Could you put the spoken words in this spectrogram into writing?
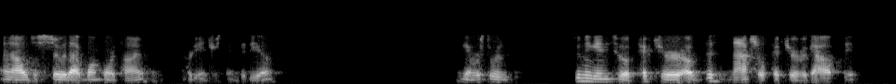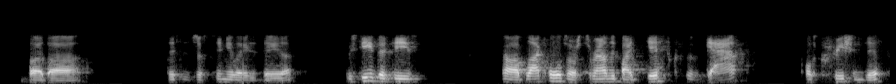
And I'll just show that one more time. It's a pretty interesting video. Again, we're sort of zooming into a picture of, this is an actual picture of a galaxy, but uh, this is just simulated data. We see that these uh, black holes are surrounded by disks of gas called accretion disks.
